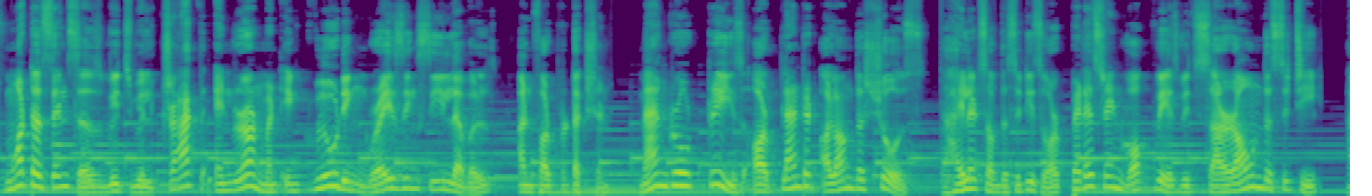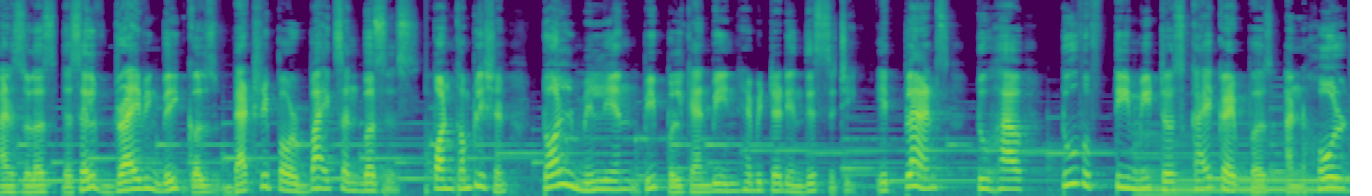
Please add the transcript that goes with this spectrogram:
smarter sensors which will track the environment including rising sea levels and for protection. Mangrove trees are planted along the shores the highlights of the cities are pedestrian walkways which surround the city as well as the self-driving vehicles, battery-powered bikes and buses. Upon completion, 12 million people can be inhabited in this city. It plans to have 250 meter skyscrapers and hold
